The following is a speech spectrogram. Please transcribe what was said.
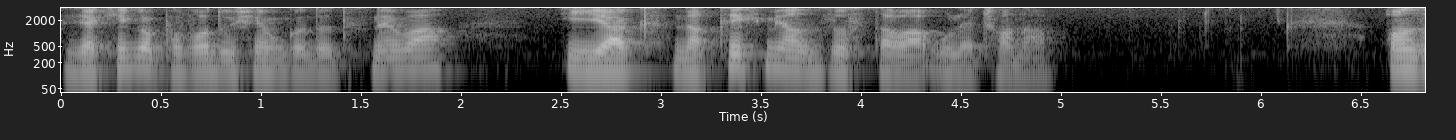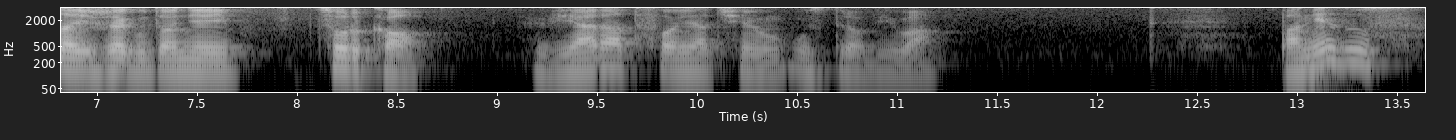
z jakiego powodu się go dotknęła i jak natychmiast została uleczona. On zaś rzekł do niej: Córko, wiara twoja cię uzdrowiła. Pan Jezus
